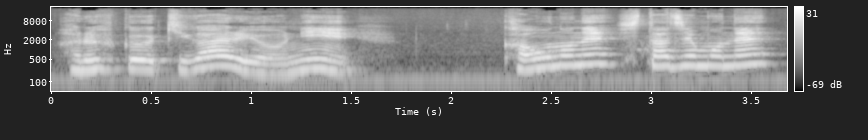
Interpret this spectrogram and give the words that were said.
春服着替えるように顔のね下地もね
